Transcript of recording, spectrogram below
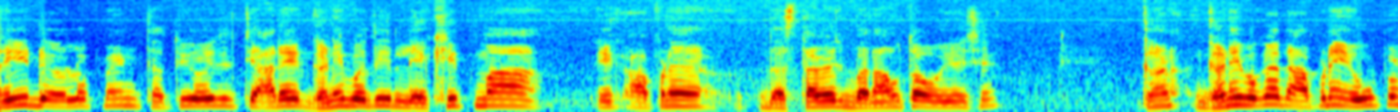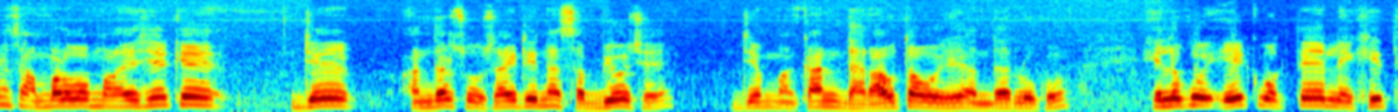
રીડેવલપમેન્ટ થતી હોય ત્યારે ઘણી બધી લેખિતમાં એક આપણે દસ્તાવેજ બનાવતા હોઈએ છીએ. ઘણી વખત આપણે એવું પણ સાંભળવા મળે છે કે જે અંદર સોસાયટીના સભ્યો છે, જે મકાન ધરાવતા હોય છે અંદર લોકો, એ લોકો એક વખતે લેખિત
